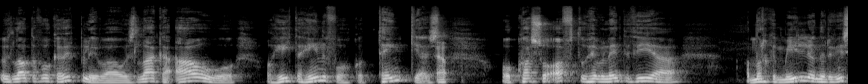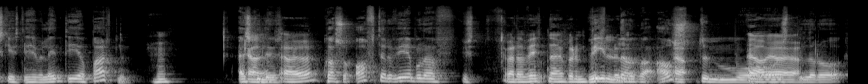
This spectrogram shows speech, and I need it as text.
veist, láta fólk að upplifa og veist, laka á og, og hýtta hinu fólk og tengjast Já. og hvað svo oft þú hefur lendið því að að norka miljónir í viðskipti hefur lendið í á barnum mm -hmm. Mhm. Já, já, já. hvað svo oft erum við búin að verða að vitna einhverjum bílum vitna eitthvað ástum og, já. og, skilur og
